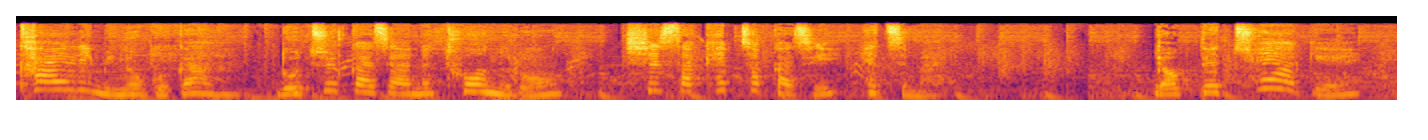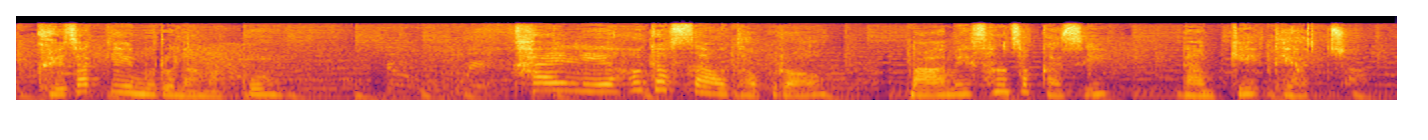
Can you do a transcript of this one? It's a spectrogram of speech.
카일리 미노구가 노출까지 하는 투혼으로 실사 캡처까지 했지만 역대 최악의 괴작 게임으로 남았고 카일리의 흑역사와 더불어 마음의 상처까지 남게 되었죠.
